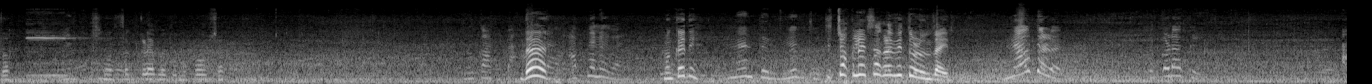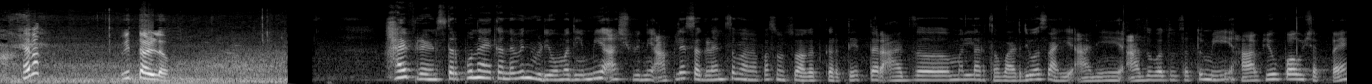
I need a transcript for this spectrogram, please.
सगळ्या बाजूने पाहू शकता. दर मग कधी? नंतर नंतर. ते चॉकलेट सगळं वितळून जाईल. हे बघ वितळलं. हाय फ्रेंड्स तर पुन्हा एका नवीन व्हिडिओमध्ये मी अश्विनी आपल्या सगळ्यांचं मनापासून स्वागत करते. तर आज मल्हारचा वाढदिवस आहे आणि आजूबाजूचा तुम्ही हा व्ह्यू पाहू शकताय.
